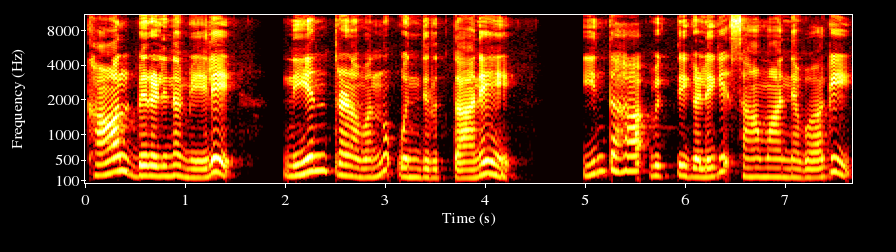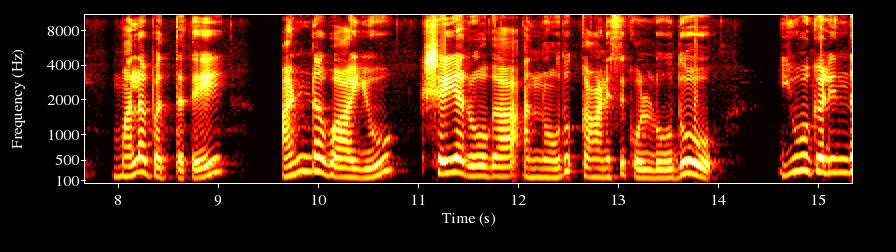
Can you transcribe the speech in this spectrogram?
ಕಾಲ್ಬೆರಳಿನ ಮೇಲೆ ನಿಯಂತ್ರಣವನ್ನು ಹೊಂದಿರುತ್ತಾನೆ. ಇಂತಹ ವ್ಯಕ್ತಿಗಳಿಗೆ ಸಾಮಾನ್ಯವಾಗಿ ಮಲಬದ್ಧತೆ, ಅಂಡವಾಯು ಕ್ಷಯ ರೋಗ ಅನ್ನೋದು ಕಾಣಿಸಿಕೊಳ್ಳುವುದು. ಇವುಗಳಿಂದ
